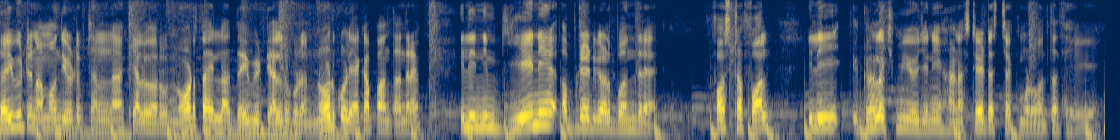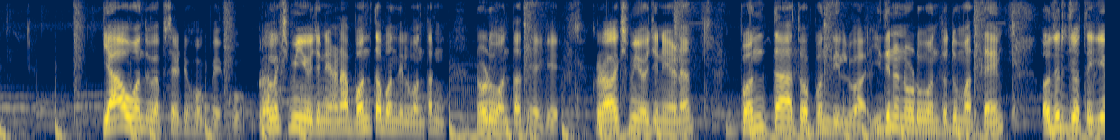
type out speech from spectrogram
ದಯವಿಟ್ಟು ನಮ್ಮ ಒಂದು ಯೂಟ್ಯೂಬ್ ಚಾನಲ್ನ ಕೆಲವರು ನೋಡ್ತಾ ಇಲ್ಲ, ದಯವಿಟ್ಟು ಎಲ್ಲರೂ ಕೂಡ ನೋಡ್ಕೊಳ್ಳಿ. ಯಾಕಪ್ಪ ಅಂತಂದರೆ, ಇಲ್ಲಿ ನಿಮ್ಗೆ ಏನೇ ಅಪ್ಡೇಟ್ಗಳು ಬಂದರೆ ಫಸ್ಟ್ ಆಫ್ ಆಲ್ ಇಲ್ಲಿ ಗೃಹಲಕ್ಷ್ಮಿ ಯೋಜನೆ ಹಣ ಸ್ಟೇಟಸ್ ಚೆಕ್ ಮಾಡುವಂಥದ್ದು ಹೇಗೆ? ಯಾವ ಒಂದು ವೆಬ್ಸೈಟಿಗೆ ಹೋಗಬೇಕು? ಗೃಹಲಕ್ಷ್ಮಿ ಯೋಜನೆ ಹಣ ಬಂತ ಬಂದಿಲ್ವಂತ ನೋಡುವಂಥದ್ದು ಹೇಗೆ? ಗೃಹಲಕ್ಷ್ಮಿ ಯೋಜನೆ ಹಣ ಬಂತ ಅಥವಾ ಬಂದಿಲ್ವಾ? ಇದನ್ನು ನೋಡುವಂಥದ್ದು ಮತ್ತು ಅದ್ರ ಜೊತೆಗೆ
